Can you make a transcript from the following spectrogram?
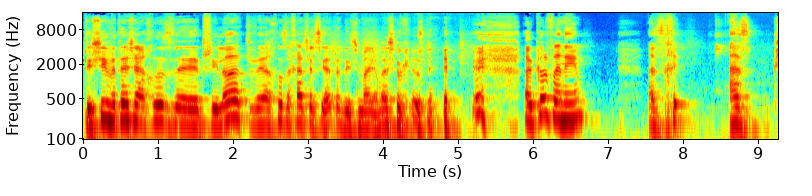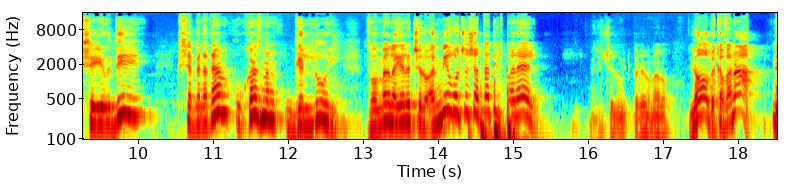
99 אחוז אה, תפילות ואחוז אחד של סייעתא דשמיא, משהו כזה. על כל פנים, אז, אז כשיהודי, כשהבן אדם הוא כל הזמן גלוי ואומר לילד שלו, אני רוצה שאתה תתפלל. הילד שלו מתפלל, אומר לו, לא, בכוונה.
